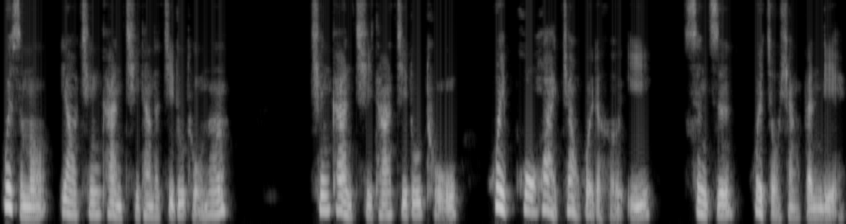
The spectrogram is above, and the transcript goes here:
为什么要轻看其他的基督徒呢？轻看其他基督徒会破坏教会的合一，甚至。会走向分裂，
